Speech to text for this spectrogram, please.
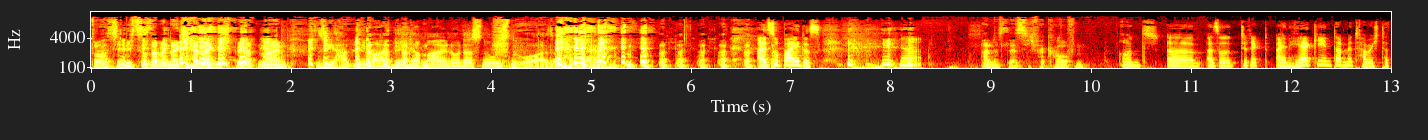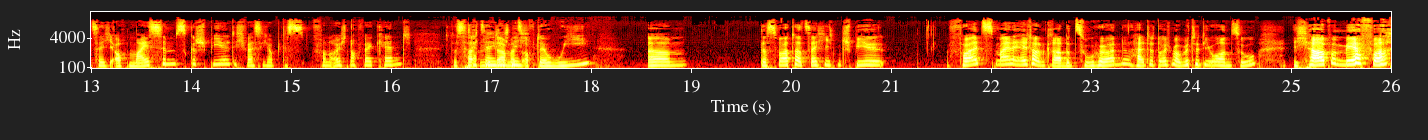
Du hast sie nicht zusammen in deinen Keller gesperrt, nein. Sie hatten die Wahl, Bilder malen oder Snoo Snoo. Also also beides. Ja. Alles lässt sich verkaufen. Und äh, also direkt einhergehend damit habe ich tatsächlich auch My Sims gespielt. Ich weiß nicht, ob das von euch noch wer kennt. Das hatten wir damals nicht. auf der Wii. Ähm, das war tatsächlich ein Spiel. Falls meine Eltern gerade zuhören, haltet euch mal bitte die Ohren zu. Ich habe mehrfach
